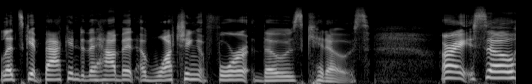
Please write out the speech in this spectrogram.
let's get back into the habit of watching for those kiddos. All right. So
